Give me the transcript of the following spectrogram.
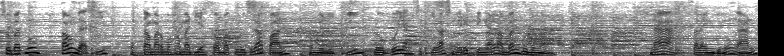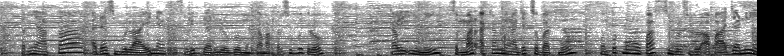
Sobatmu, tahu nggak sih Muktamar Muhammadiyah ke-48 memiliki logo yang sekilas mirip dengan lambang gunungan. Nah, selain gunungan, ternyata ada simbol lain yang terselip dari logo Muktamar tersebut loh. Kali ini, Semar akan mengajak sobatmu untuk mengupas simbol-simbol apa aja nih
